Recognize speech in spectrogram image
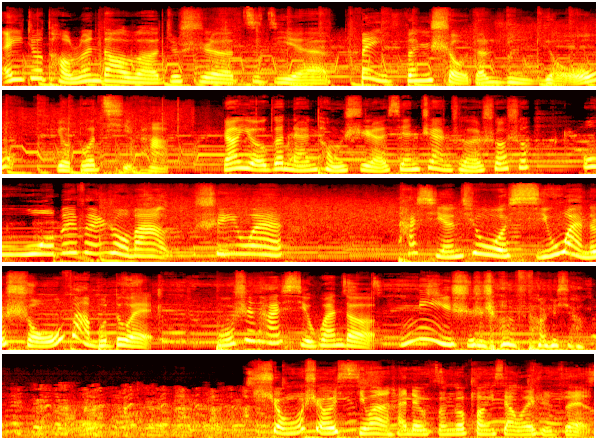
哎，就讨论到了就是自己被分手的理由有多奇葩。然后有一个男同事先站出来说说。我被分手吧，是因为他嫌弃我洗碗的手法不对，不是他喜欢的逆时针方向。什么时候洗碗还得分个方向，我也是醉了。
